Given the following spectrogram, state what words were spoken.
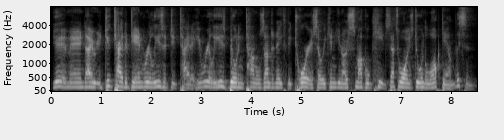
yeah, man, they, dictator Dan really is a dictator. He really is building tunnels underneath Victoria so he can, you know, smuggle kids. That's why he's doing the lockdown. Listen,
